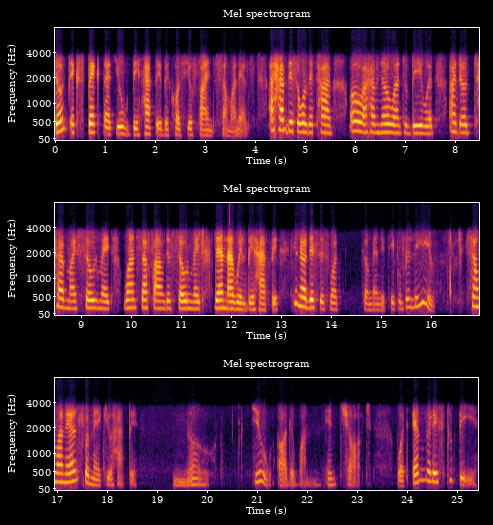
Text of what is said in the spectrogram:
Don't expect that you'll be happy because you find someone else. I have this all the time. Oh, I have no one to be with. I don't have my soulmate. Once I found a soulmate, then I will be happy. You know, this is what so many people believe. Someone else will make you happy. No. You are the one in charge. Whatever is to be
